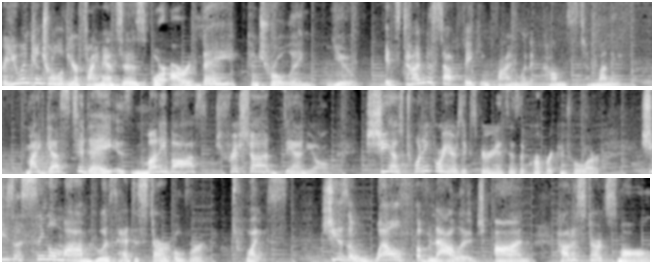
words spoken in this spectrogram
Are you in control of your finances or are they controlling you? It's time to stop faking fine when it comes to money. My guest today is money boss Tricia Daniel. She has 24 years experience as a corporate controller. She's a single mom who has had to start over twice. She has a wealth of knowledge on how to start small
